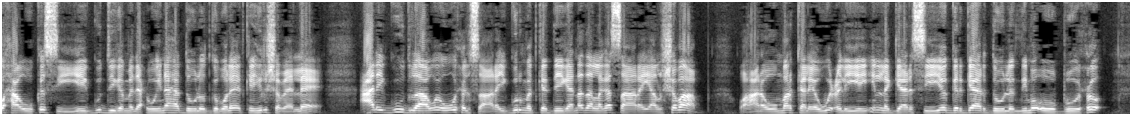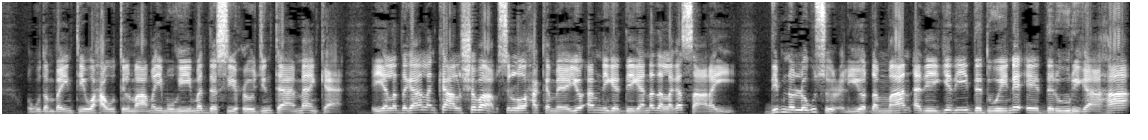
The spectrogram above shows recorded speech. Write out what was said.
Waxa uu ka siiyey guddiga madaxweynaha dowlad goboleedka hirshabeelle cali guudlaawe uu u xilsaaray gurmadka deegaanada laga saaray al-shabaab waxaana uu mar kale ugu celiyey in la gaarsiiyo gargaar dowladnimo oo buuxo. Ugu dambayntii waxa uu tilmaamay muhiimadda sii xoojinta ammaanka iyo la dagaalanka al-shabaab si loo xakameeyo amniga deegaanada laga saaray dibna loogu soo celiyo dhammaan adeegyadii dadweyne ee daruuriga ahaa.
